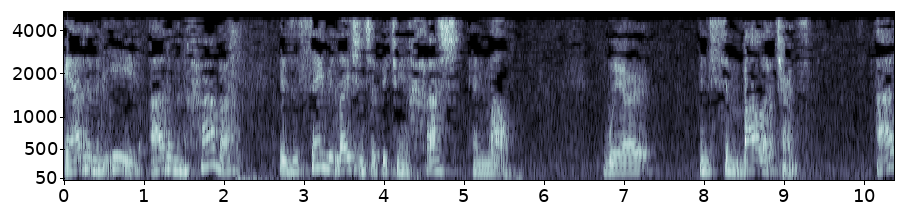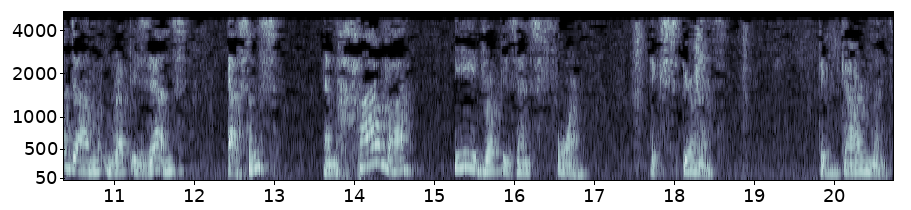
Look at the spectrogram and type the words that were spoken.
Adam and Eve, Adam and Chava, is the same relationship between Chash and Mal, where in symbolic terms, Adam represents essence, and Chava, Eve, represents form, experience, the garment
